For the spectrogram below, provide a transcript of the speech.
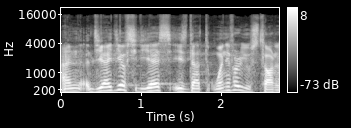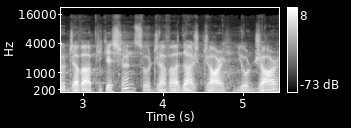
And the idea of CDS is that whenever you start a Java application, so java-jar, your jar,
